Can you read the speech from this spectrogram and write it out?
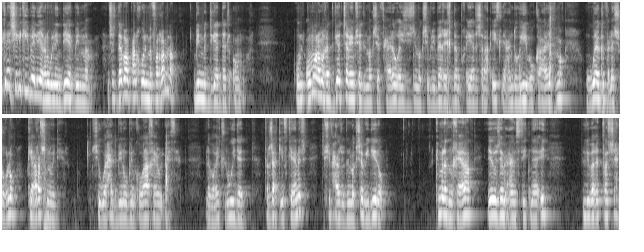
ولكن هادشي اللي كيبان لي غنولي ندير بين ما حيت دابا بقى نخوي الماء في الرمله بين ما تقادات الأمور. والأمور ما غتقاد حتى غيمشي هذا المكتب في حاله وغيجي شي مكتب اللي باغي يخدم بقيادة رئيس اللي عنده هيبه وكاريزما وواقف على شغله وكيعرف شنو يدير. شي واحد بينه وبين كره خير والأحسن. إلا بغيت الوداد ترجع كيف كانت يمشي في حاجة المكتب يديروا كمل هاد الخيارات يديروا جمع عام استثنائي. اللي باغي ترشح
